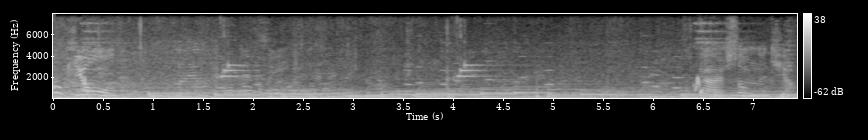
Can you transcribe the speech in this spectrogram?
어, 귀여워. 그게 알수 없는 취향.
